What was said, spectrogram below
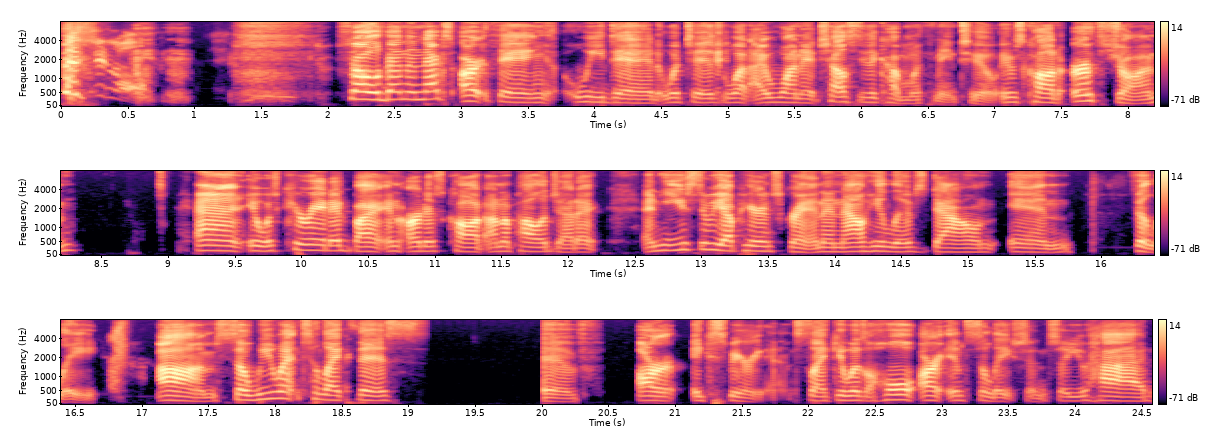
professional. So then the next art thing we did, which is what I wanted Chelsea to come with me to, it was called Earth Jawn. And it was curated by an artist called Unapologetic. And he used to be up here in Scranton and now he lives down in Philly. Um, so we went to like this art experience. Like it was a whole art installation. So you had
